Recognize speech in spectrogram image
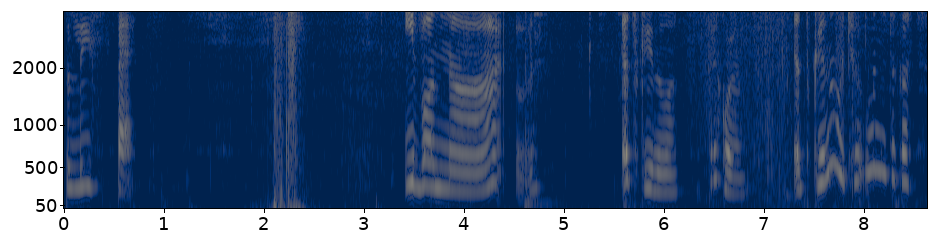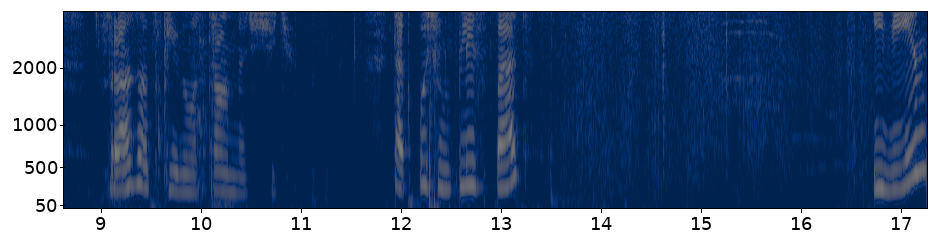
Please pet. І вона е, откинула. Прикольно. Откинула, чому в мене така фраза откинула? Странно чуть-чуть. Так, пишемо please pet. І він.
